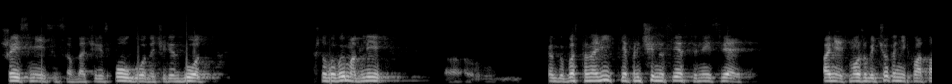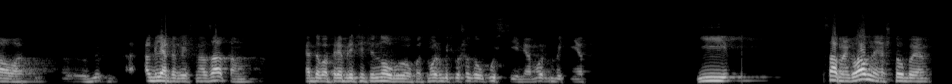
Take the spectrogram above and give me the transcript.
6 месяцев, да, через полгода, через год, чтобы вы могли э, как бы восстановить те причинно-следственные связи понять, может быть, что-то не хватало, оглядываясь назад, там, когда вы приобретете новый опыт, может быть, вы что-то упустили, а может быть, нет. И самое главное, чтобы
